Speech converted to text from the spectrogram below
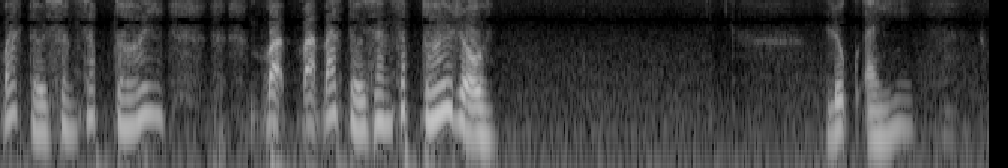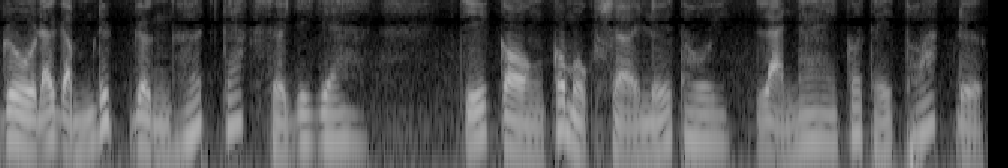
Bác thợ săn sắp tới bác, bác, bác thợ săn sắp tới rồi. Lúc ấy rùa đã gặm đứt gần hết các sợi dây da. Chỉ còn có một sợi nữa thôi là nai có thể thoát được.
